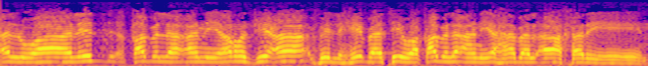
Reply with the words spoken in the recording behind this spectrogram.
الوالد قبل أن يرجع في الهبة وقبل أن يهب الآخرين.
